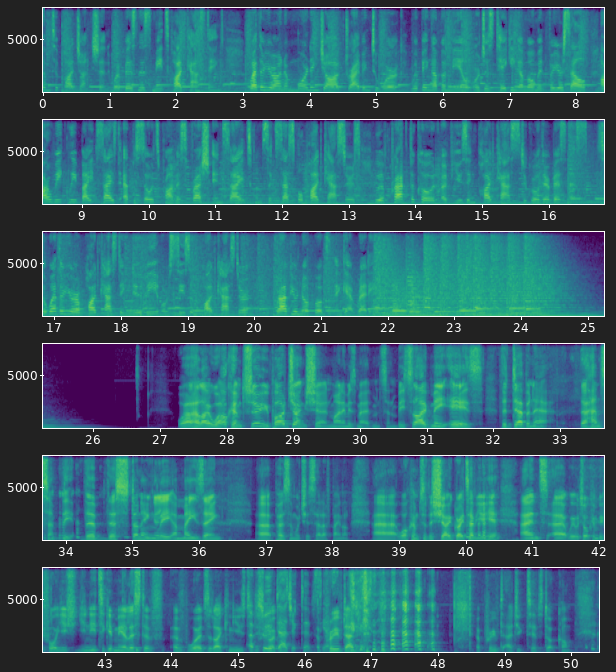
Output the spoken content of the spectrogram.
Welcome to Pod Junction, where business meets podcasting. Whether you're on a morning jog, driving to work, whipping up a meal, or just taking a moment for yourself, our weekly bite sized episodes promise fresh insights from successful podcasters who have cracked the code of using podcasts to grow their business. So, whether you're a podcasting newbie or seasoned podcaster, grab your notebooks and get ready. Well, hello, welcome to Pod Junction. My name is Matt Edmondson. Beside me is the debonair, the handsome, the the the stunningly amazing uh, person, which is Sadaf Bainon. Uh, welcome to the show. Great to have you here. And uh, we were talking before. You sh- you need to give me a list of, of words that I can use to Approved describe adjectives. yes. approved adjectives. Approvedadjectives.com.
